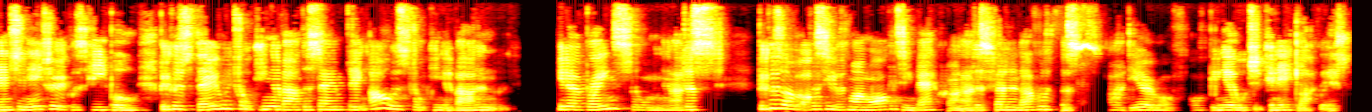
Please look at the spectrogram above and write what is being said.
and to network with people because they were talking about the same thing I was talking about and, you know, brainstorming. I just, because of obviously with my marketing background, I just fell in love with this idea of, of being able to connect like this.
